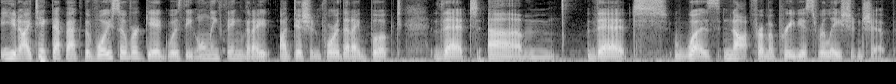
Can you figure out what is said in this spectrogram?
you know, I take that back. The voiceover gig was the only thing that I auditioned for that I booked that um, that was not from a previous relationship.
